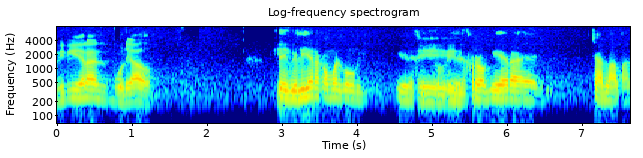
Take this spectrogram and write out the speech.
Billy era el buleado. Sí, Billy era como el Bobby. Y, el Eh, y Rocky era el charlatán.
